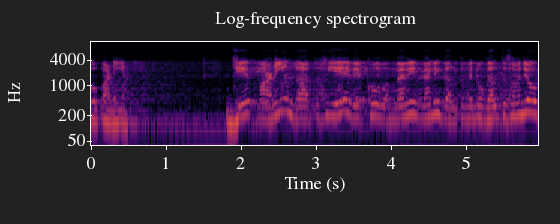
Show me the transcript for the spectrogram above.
ਉਹ ਪਾਣੀ ਆ। ਜੇ ਪਾਣੀ ਹੁੰਦਾ, ਤੁਸੀਂ ਇਹ ਵੇਖੋ, ਮੈਂ ਵੀ ਮੈਂ ਵੀ ਗਲਤ, ਮੈਨੂੰ ਗਲਤ ਸਮਝੋ।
